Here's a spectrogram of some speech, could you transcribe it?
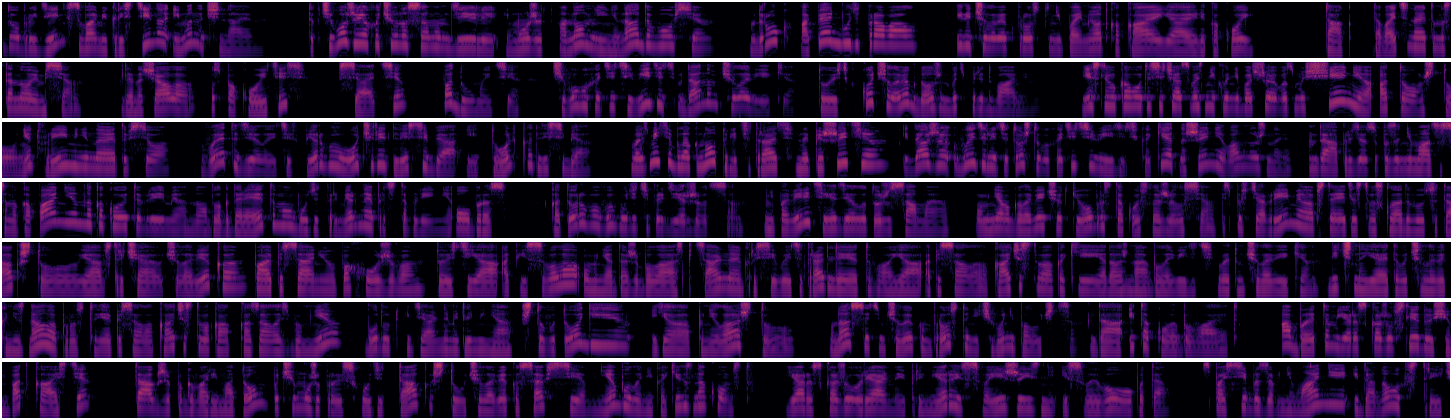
Добрый день, с вами Кристина, и мы начинаем. Так чего же я хочу на самом деле, и может, оно мне не надо вовсе? Вдруг опять будет провал? Или человек просто не поймет, какая я или какой? Так, давайте на этом остановимся. Для начала успокойтесь, сядьте, подумайте, чего вы хотите видеть в данном человеке, то есть какой человек должен быть перед вами. Если у кого-то сейчас возникло небольшое возмущение о том, что нет времени на это все, вы это делаете в первую очередь для себя и только для себя. Возьмите блокнот или тетрадь, напишите и даже выделите то, что вы хотите видеть, какие отношения вам нужны. Да, придется позаниматься самокопанием на какое-то время, но благодаря этому будет примерное представление, образ, которого вы будете придерживаться. Не поверите, я делала то же самое. У меня в голове четкий образ такой сложился. И спустя время обстоятельства складываются так, что я встречаю человека по описанию похожего. То есть я описывала, у меня даже была специальная красивая тетрадь для этого. Я описала качества, какие я должна была видеть в этом человеке. Лично я этого человека не знала, просто я описала качества, как казалось бы мне, будут идеальными для меня. Что в итоге я поняла, что у нас с этим человеком просто ничего не получится. Да, и такое бывает. Об этом я расскажу в следующем подкасте. Также поговорим о том, почему же происходит так, что у человека совсем не было никаких знакомств. Я расскажу реальные примеры из своей жизни и своего опыта. Спасибо за внимание и до новых встреч!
